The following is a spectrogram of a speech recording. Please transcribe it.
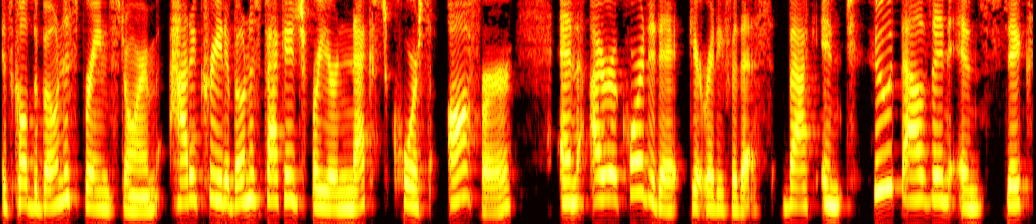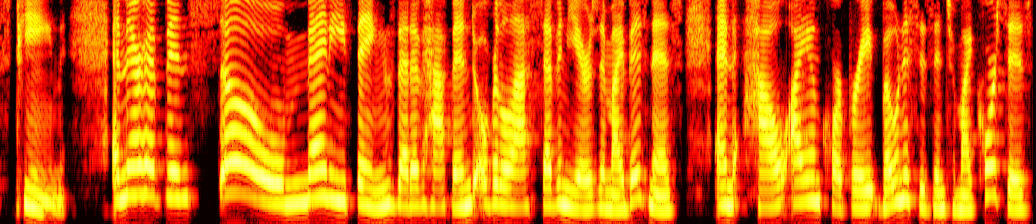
It's called the bonus brainstorm, how to create a bonus package for your next course offer. And I recorded it, get ready for this, back in 2016. And there have been so many things that have happened over the last seven years in my business and how I incorporate bonuses into my courses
